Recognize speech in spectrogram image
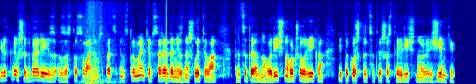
і, відкривши двері із застосуванням спецінструментів, всередині знайшли тіла 31-річного чоловіка і також 36-річної жінки.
